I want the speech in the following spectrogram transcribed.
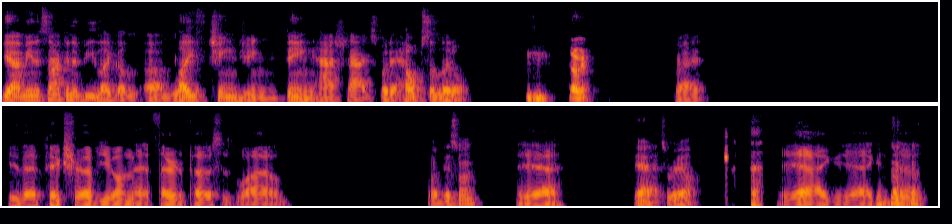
Yeah, I mean it's not gonna be like a, a life changing thing, hashtags, but it helps a little. Mhm. Okay. Right. Dude, that picture of you on that third post is wild. What this one? Yeah. Yeah, that's real. Yeah, I can yeah, I can tell.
